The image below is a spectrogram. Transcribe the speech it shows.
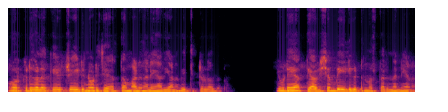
ഓർക്കിഡുകളൊക്കെ ഷെയ്ഡിനോട് ചേർത്ത് മഴ നനയാതെയാണ് വെച്ചിട്ടുള്ളത്. ഇവിടെ അത്യാവശ്യം വെയിൽ കിട്ടുന്ന സ്ഥലം തന്നെയാണ്.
